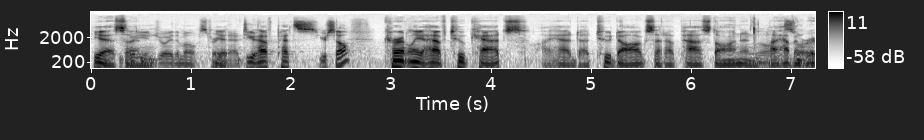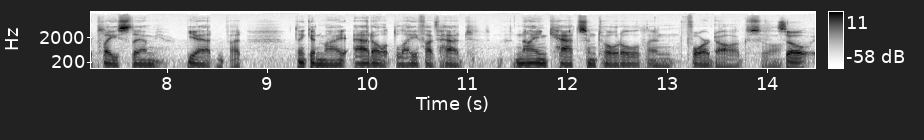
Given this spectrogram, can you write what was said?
Yes. What you enjoy the most right yeah. now. Do you have pets yourself? Currently, I have two cats. I had uh, two dogs that have passed on, and oh, I haven't sorry. replaced them yet. But I think in my adult life, I've had nine cats in total and four dogs. So. so,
